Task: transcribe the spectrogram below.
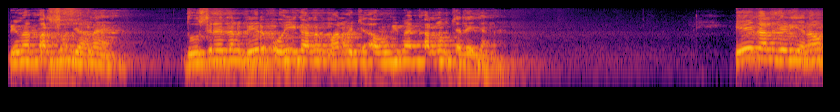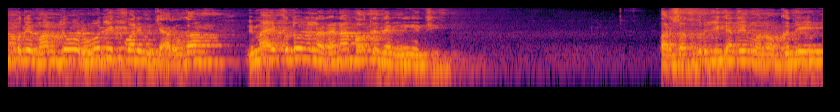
ਵੀ ਮੈਂ ਪਰਸੋਂ ਜਾਣਾ ਹੈ। ਦੂਸਰੇ ਦਿਨ ਫਿਰ ਉਹੀ ਗੱਲ ਮਨ ਵਿੱਚ ਆਊਗੀ, ਮੈਂ ਕੱਲ ਨੂੰ ਚਲੇ ਜਾਣਾ ਇਹ ਗੱਲ ਜਿਹੜੀ ਹੈ ਨਾ, ਉਹਦੇ ਮਨ 'ਚ ਉਹ ਰੋਜ਼ ਇੱਕ ਵਾਰੀ ਵਿਚਾਰੂਗਾ ਵੀ ਮੈਂ ਇੱਕ ਦੋ ਦਿਨ ਰਹਿਣਾ, ਬਹੁਤੇ ਦਿਨ ਨਹੀਂ ਇੱਥੇ। ਪਰ ਸਤਿਗੁਰੂ ਜੀ ਕਹਿੰਦੇ, ਮਨੁੱਖ ਦੀ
